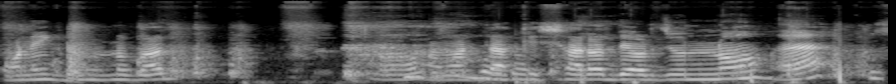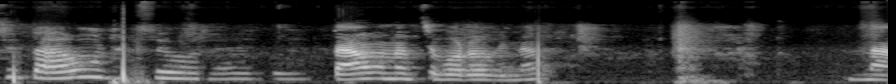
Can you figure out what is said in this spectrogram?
অনেক ধন্যবাদ আমার ডাকে সাড়া দেওয়ার জন্য হ্যাঁ? তাও মনে হচ্ছে বড় হবি না? না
